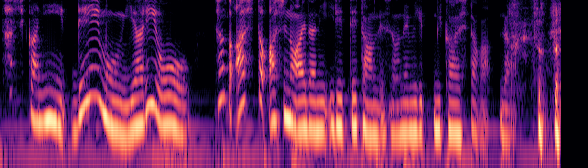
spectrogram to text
確かにデーモン槍をちゃんと足と足の間に入れてたんですよね見見返したら そうだっ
